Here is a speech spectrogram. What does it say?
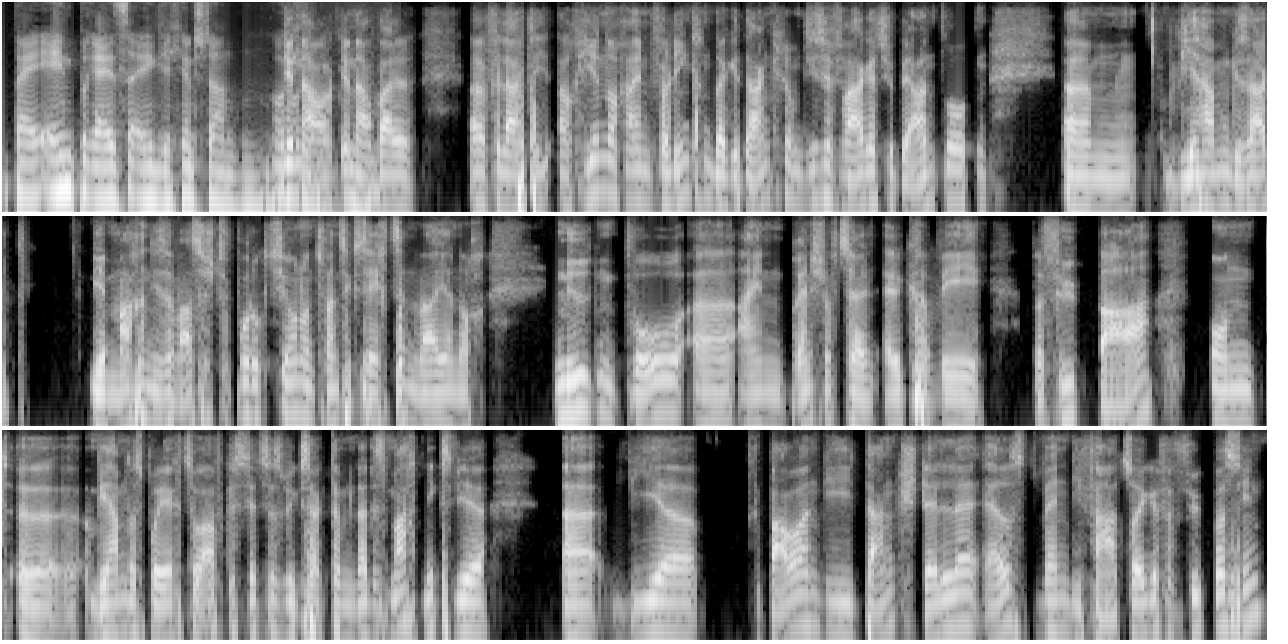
bei Endpreis eigentlich entstanden. Okay. Genau, genau, weil äh, vielleicht auch hier noch ein verlinkender Gedanke, um diese Frage zu beantworten. Ähm, wir haben gesagt, wir machen diese Wasserstoffproduktion und 2016 war ja noch nirgendwo äh, ein Brennstoffzellen-LKW verfügbar. Und äh, wir haben das Projekt so aufgesetzt, dass wir gesagt haben, na, das macht nichts. Wir, äh, wir bauen die Tankstelle erst, wenn die Fahrzeuge verfügbar sind.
